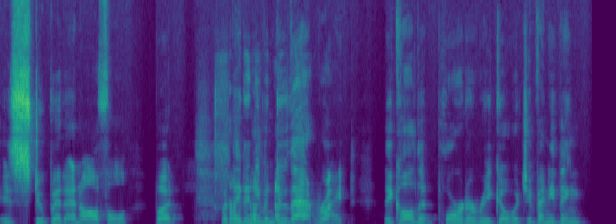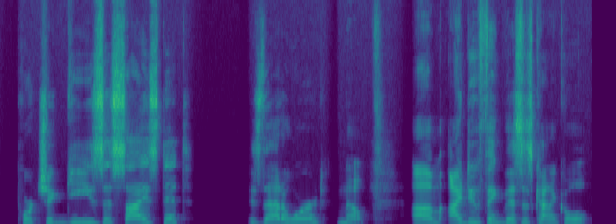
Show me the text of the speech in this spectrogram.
is stupid and awful. But but they didn't even do that right. They called it Porto Rico, which, if anything, Portuguese-sized it. Is that a word? No. Um, I do think this is kind of cool.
